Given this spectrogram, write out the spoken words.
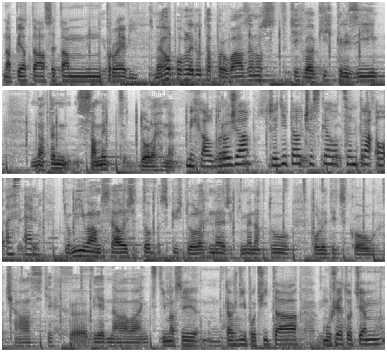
napjatá se tam projeví. Z mého pohledu ta provázanost těch velkých krizí na ten summit dolehne. Michal Broža, ředitel Českého centra OSN. Domnívám se ale, že to spíš dolehne, řekněme, na tu politickou část těch eh, vyjednávání. S tím asi každý počítá, může to těm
